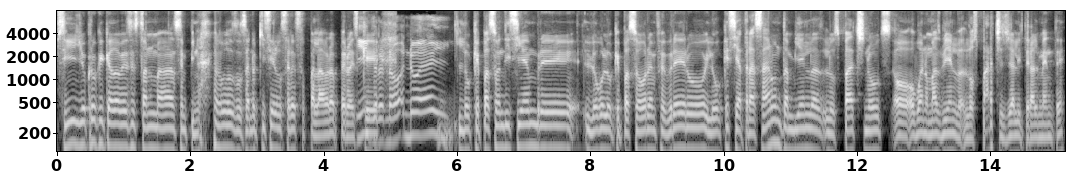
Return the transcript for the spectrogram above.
Sí, yo creo que cada vez están más empinados, o sea, no quisiera usar esa palabra, pero es que pero no, no hay. lo que pasó en diciembre, luego lo que pasó ahora en febrero, y luego que se atrasaron también los patch notes, o, bueno, más bien los parches ya literalmente,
